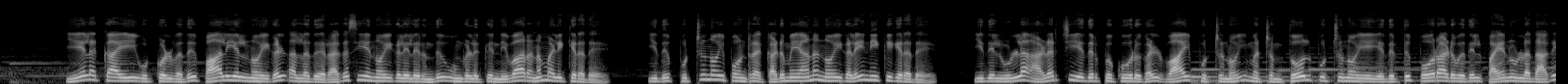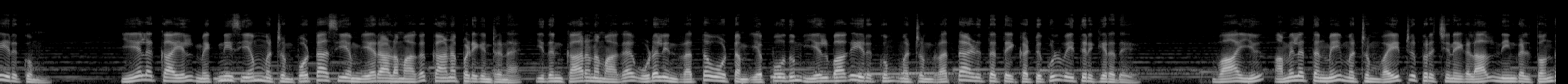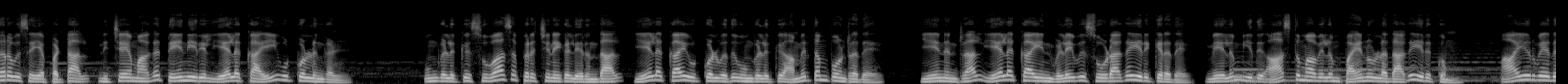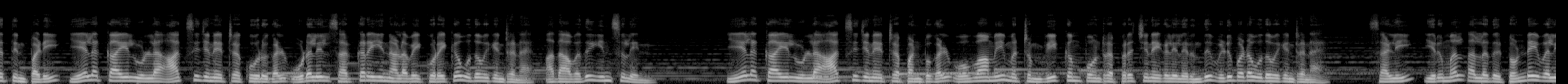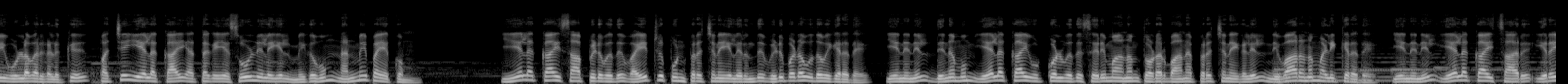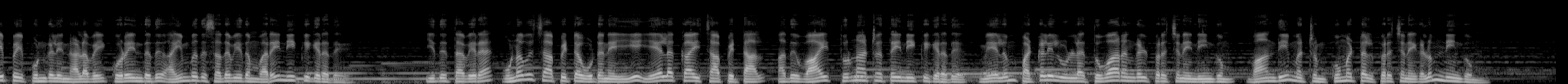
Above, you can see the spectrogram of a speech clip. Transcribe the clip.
ஏலக்காயை உட்கொள்வது பாலியல் நோய்கள் அல்லது ரகசிய நோய்களிலிருந்து உங்களுக்கு நிவாரணம் அளிக்கிறது. இது புற்றுநோய் போன்ற கடுமையான நோய்களை நீக்குகிறது. இதில் உள்ள அழற்சி எதிர்ப்பு கூறுகள் வாய் புற்றுநோய் மற்றும் தோல் புற்றுநோயை எதிர்த்து போராடுவதில் பயனுள்ளதாக இருக்கும். ஏலக்காயில் மெக்னீசியம் மற்றும் பொட்டாசியம் ஏராளமாக காணப்படுகின்றன. இதன் காரணமாக உடலின் இரத்த ஓட்டம் எப்போதும் இயல்பாக இருக்கும் மற்றும் இரத்த அழுத்தத்தை கட்டுக்குள் வைத்திருக்கிறது. வாயு அமிலத்தன்மை மற்றும் வயிற்று பிரச்சினைகளால் நீங்கள் தொந்தரவு செய்யப்பட்டால் நிச்சயமாக தேநீரில் ஏலக்காயை உட்கொள்ளுங்கள். உங்களுக்கு சுவாச பிரச்சினைகள் இருந்தால் ஏலக்காய் உட்கொள்வது உங்களுக்கு அமிர்தம் போன்றது. ஏனென்றால் ஏலக்காயின் விளைவு சூடாக இருக்கிறது மேலும் இது ஆஸ்துமாவிலும் பயனுள்ளதாக இருக்கும். ஆயுர்வேதத்தின்படி ஏலக்காயில் உள்ள ஆக்சிஜனேற்ற கூறுகள் உடலில் சர்க்கரையின் அளவை குறைக்க உதவுகின்றன அதாவது இன்சுலின். ஏலக்காயில் உள்ள ஆக்சிஜனேற்ற பண்புகள் ஒவ்வாமை மற்றும் வீக்கம் போன்ற பிரச்சினைகளிலிருந்து விடுபட உதவுகின்றன. சளி இருமல் அல்லது தொண்டை வலி உள்ளவர்களுக்கு பச்சை ஏலக்காய் அத்தகைய சூழ்நிலையில் மிகவும் நன்மை பயக்கும். ஏலக்காய் சாப்பிடுவது வயிற்றுப்புண் பிரச்சனையிலிருந்து விடுபட உதவுகிறது. ஏனெனில் தினமும் ஏலக்காய் உட்கொள்வது செரிமானம் தொடர்பான பிரச்சனைகளில் நிவாரணம் அளிக்கிறது. ஏனெனில் ஏலக்காய் சாறு இறைப்பை புண்களின் அளவை குறைந்தது ஐம்பது சதவீதம் வரை நீக்குகிறது. இது தவிர உணவு சாப்பிட்ட உடனேயே ஏலக்காய் சாப்பிட்டால் அது வாய் துர்நாற்றத்தை நீக்குகிறது. மேலும் பற்களில் உள்ள துவாரங்கள் பிரச்சனை நீங்கும் வாந்தி மற்றும் குமட்டல் பிரச்சனைகளும் நீங்கும்.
